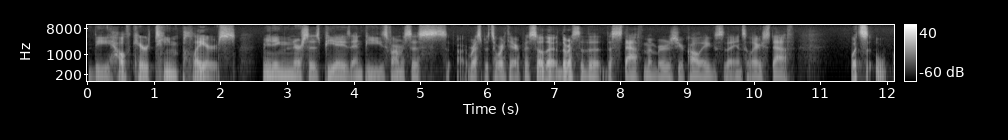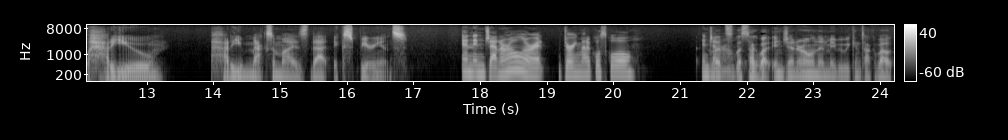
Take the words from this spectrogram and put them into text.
the healthcare team players, meaning nurses, PAs, NPs, pharmacists, uh, respiratory therapists? So the, the rest of the, the staff members, your colleagues, the ancillary staff. What's how do you how do you maximize that experience? And in general, or at during medical school, in general. Let's let's talk about in general, and then maybe we can talk about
